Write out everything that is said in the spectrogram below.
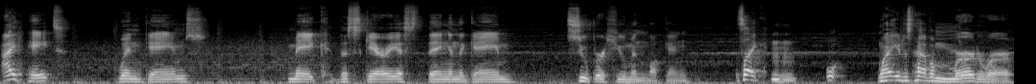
I hate when games make the scariest thing in the game superhuman looking. It's like, Mhm. wh- why don't you just have a murderer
